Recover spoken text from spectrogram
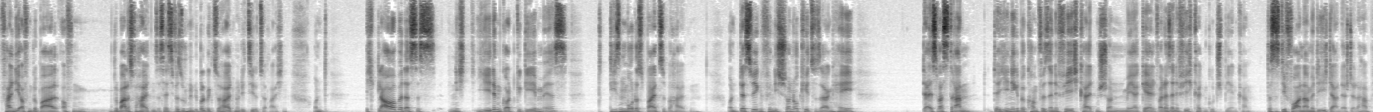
fallen die auf ein, global, auf ein globales Verhalten. Das heißt, sie versuchen den Überblick zu halten und die Ziele zu erreichen. Und ich glaube, dass es nicht jedem Gott gegeben ist, diesen Modus beizubehalten. Und deswegen finde ich schon okay zu sagen, hey, da ist was dran. Derjenige bekommt für seine Fähigkeiten schon mehr Geld, weil er seine Fähigkeiten gut spielen kann. Das ist die Vorannahme, die ich da an der Stelle habe,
